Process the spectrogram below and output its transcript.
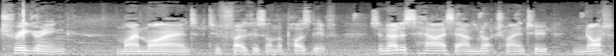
triggering my mind to focus on the positive. So notice how I say I'm not trying to not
